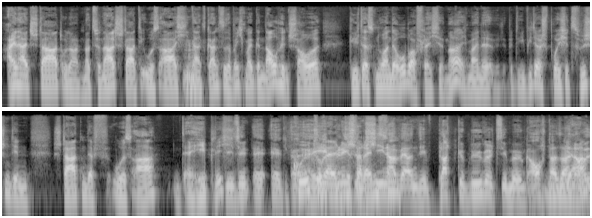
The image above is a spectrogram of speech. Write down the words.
Einheitsstaat oder Nationalstaat, die USA, China mhm. als Ganzes. Aber wenn ich mal genau hinschaue, gilt das nur an der Oberfläche. Ne? Ich meine, die Widersprüche zwischen den Staaten der USA erheblich. Die sind äh, äh, kulturellen Differenzen. In China werden sie plattgebügelt, sie mögen auch da sein, ja. aber,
